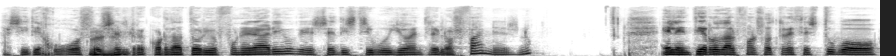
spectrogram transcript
Así de jugoso es el recordatorio funerario que se distribuyó entre los fans, ¿no? El entierro de Alfonso XIII estuvo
